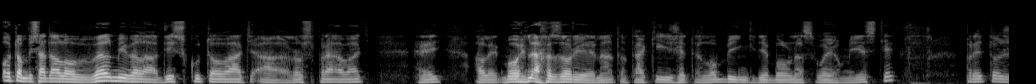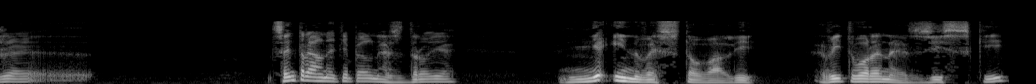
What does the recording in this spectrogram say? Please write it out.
o tom by sa dalo veľmi veľa diskutovať a rozprávať, hej, ale môj názor je na to taký, že ten lobbying nebol na svojom mieste, pretože centrálne tepelné zdroje neinvestovali vytvorené zisky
